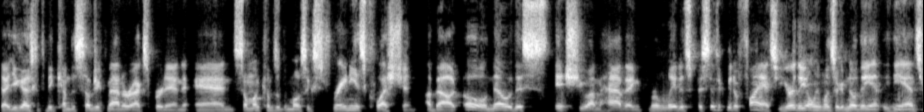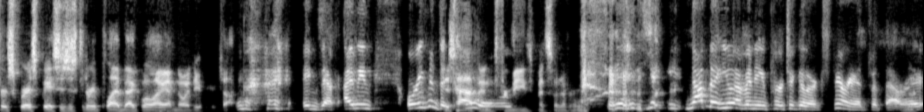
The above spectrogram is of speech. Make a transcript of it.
that you guys get to become the subject matter expert in, and someone comes with the most extraneous question about, oh, no, this issue I'm having related specifically to finance, you're the only ones who can know the, the answer. Squarespace is just going to reply back, well, I have no idea what you're talking about. exactly. I mean, or even the It's happened for me, but whatever. Not that you have any particular experience with that, right?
